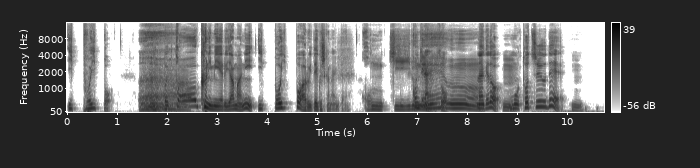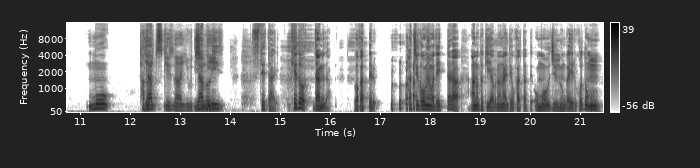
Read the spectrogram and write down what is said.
一歩一歩、うん一歩一歩、遠くに見える山に一歩一歩歩いていくしかないみたいな。根気いるね。根気ないそううん。なんやけど、うんもう途中で、うん。もたどり着けないううちに。破り捨てたい。けど、ダメだ。分かってる。8合目まで行ったら、あの時破らないでよかったって思う自分がいることも、うん。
